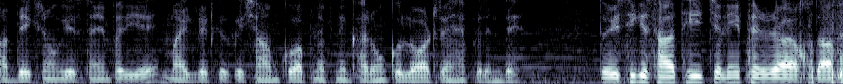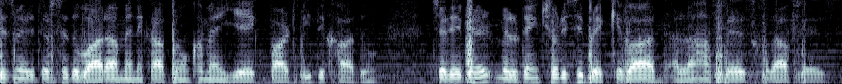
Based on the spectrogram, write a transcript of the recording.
आप देख रहे होंगे इस टाइम पर ये माइग्रेट करके शाम को अपने अपने घरों को लौट रहे हैं परिंदे। तो इसी के साथ ही चलिए फिर खुदाफिज मेरी तरफ़ से दोबारा मैंने कहा आप को मैं ये एक पार्ट भी दिखा दूँ। चलिए फिर मिलते हैं एक छोटी सी ब्रेक के बाद। अल्लाह हाफिज़ खुदाफिज़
